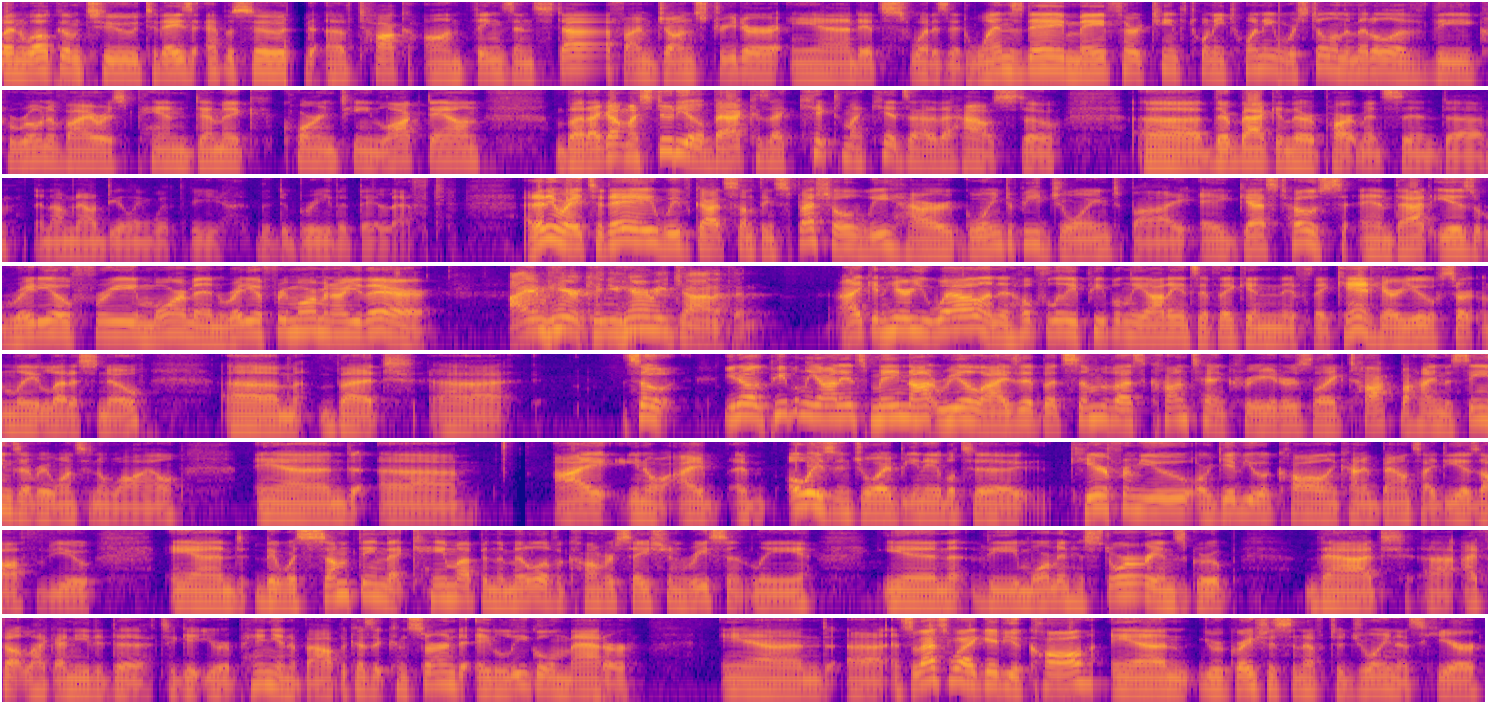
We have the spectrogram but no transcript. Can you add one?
And welcome to today's episode of Thoughts on Things and Stuff. I'm John Streeter, and it's what is it, Wednesday, May 13th, 2020. We're still in the middle of the coronavirus pandemic quarantine lockdown, but I got my studio back because I kicked my kids out of the house. So uh, they're back in their apartments, and, uh, and I'm now dealing with the, the debris that they left. At any rate, today we've got something special. We are going to be joined by a guest host, and that is Radio Free Mormon. Radio Free Mormon, are you there? I am here. Can you hear me, Jonathan? I can hear you well, and hopefully, people in the audience, if they can, if they can't hear you, certainly let us know. Um, but uh, so you know, people in the audience may not realize it, but some of us content creators like talk behind the scenes every once in a while, and uh, I, you know, I, I always enjoy being able to hear from you or give you a call and kind of bounce ideas off of you. And there was something that came up in the middle of a conversation recently in the Mormon historians group that uh, I felt like I needed to, to get your opinion about because it concerned a legal matter. And, uh, and so that's why I gave you a call, and you were gracious enough to join us here.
